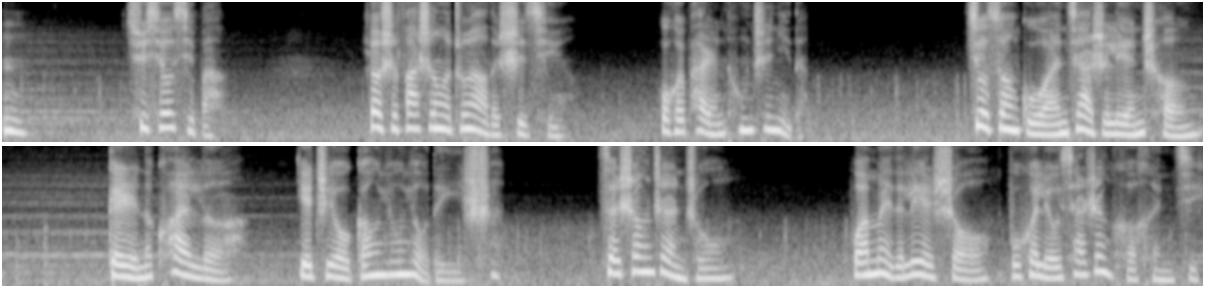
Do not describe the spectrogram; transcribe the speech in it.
嗯，去休息吧。要是发生了重要的事情，我会派人通知你的。就算古玩价值连城，给人的快乐也只有刚拥有的一瞬。在商战中，完美的猎手不会留下任何痕迹。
